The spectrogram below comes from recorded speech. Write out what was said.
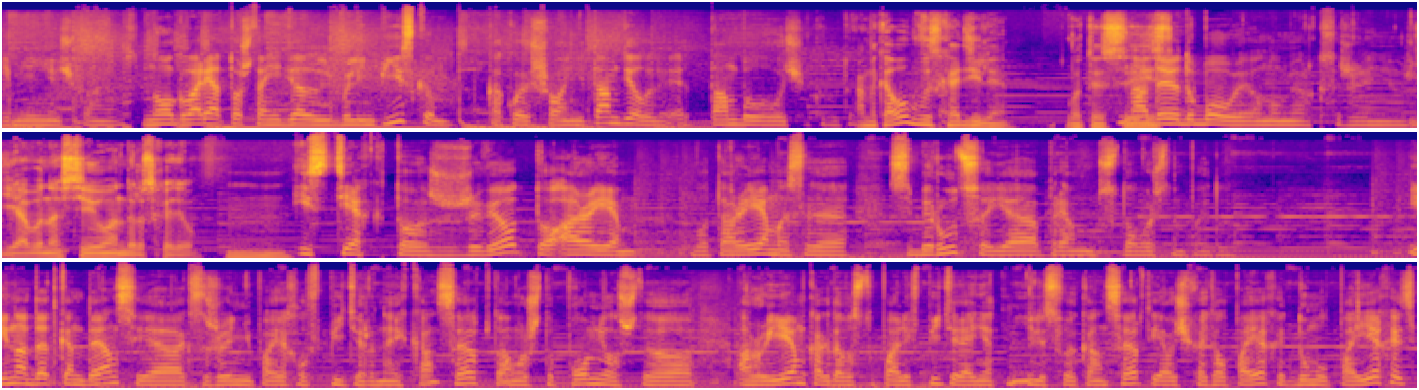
И мне не очень понравилось. Но говорят, то, что они делали в Олимпийском, какое шоу они там делали, это там было очень круто. А на кого бы вы сходили? Вот из... На из- Дэвида Боуи он умер, к сожалению, уже. Я бы на Стиви Вандер сходил. М. Из тех, кто живет, то R.E.M. Вот R.E.M., если соберутся, я прям с удовольствием пойду. И на Dead Can Dance я, к сожалению, не поехал в Питер на их концерт, потому что помнил, что R.E.M., когда выступали в Питере, они отменили свой концерт. Я очень хотел поехать, думал поехать.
